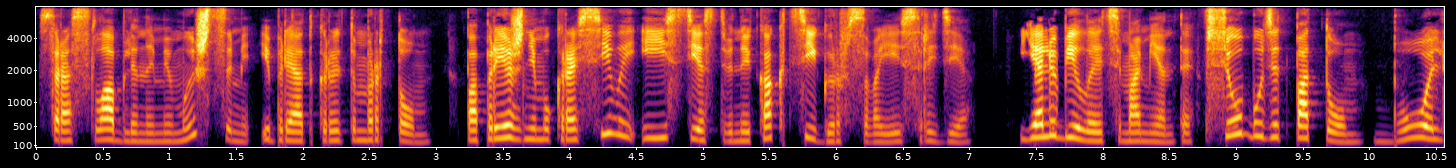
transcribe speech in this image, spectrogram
с расслабленными мышцами и приоткрытым ртом, по-прежнему красивый и естественный, как тигр в своей среде. Я любила эти моменты. Все будет потом. Боль,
